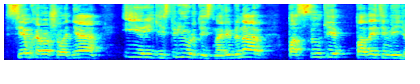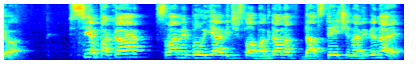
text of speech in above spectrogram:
Всем хорошего дня и регистрируйтесь на вебинар по ссылке под этим видео. Всем пока, с вами был я, Вячеслав Богданов, до встречи на вебинаре.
